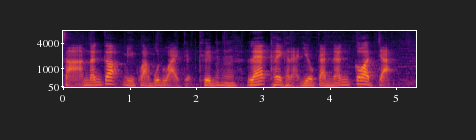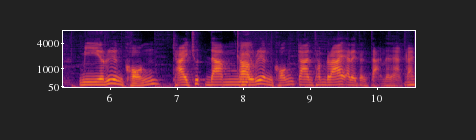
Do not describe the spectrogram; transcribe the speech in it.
53 นั้นก็มีความวุ่นวายเกิดขึ้น และในขณะเดียวกันนั้นก็จะมีเรื่องของชายชุดดำครับ มีเรื่องของการทำร้ายอะไรต่าง ๆ นานากัน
